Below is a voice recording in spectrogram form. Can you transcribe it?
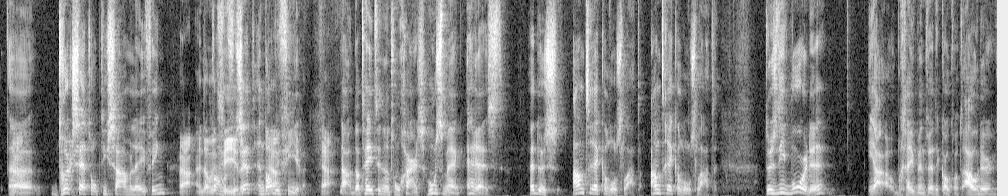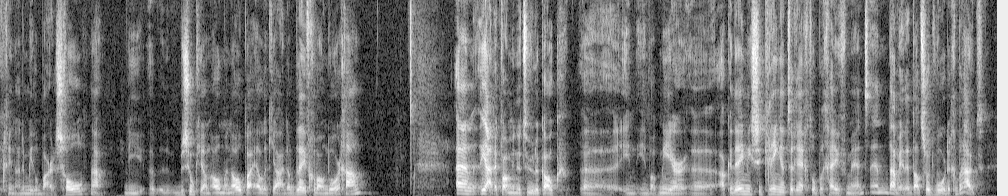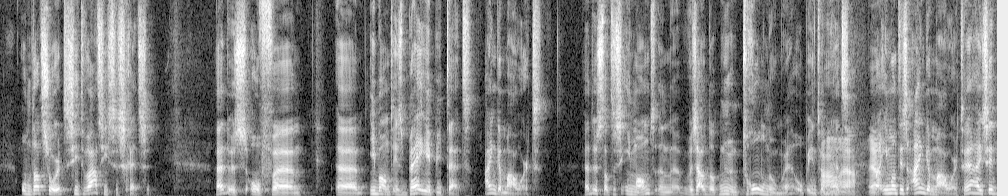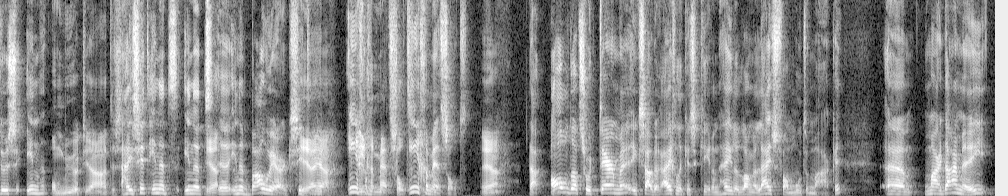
uh, ja. druk zetten op die samenleving. Ja, en dan, dan weer vieren. Verzet, en dan ja. weer vieren. Ja. Nou, dat heet in het Hongaars húzd meg, erest. dus aantrekken, loslaten. Aantrekken, loslaten. Dus die woorden, ja, op een gegeven moment werd ik ook wat ouder. Ik ging naar de middelbare school. Nou, die uh, bezoekje aan oma en opa elk jaar, dat bleef gewoon doorgaan. En ja, daar kwam je natuurlijk ook uh, in, in wat meer uh, academische kringen terecht op een gegeven moment. En daar werden dat soort woorden gebruikt. Om dat soort situaties te schetsen. Hè, dus of iemand is bij-epitet, eingemauerd dus dat is iemand, een, we zouden dat nu een troll noemen op internet. Ja, Maar iemand is eingemauerd. Hè? Hij zit dus in. Ommuurd, ja. Het is... Hij zit in het, in het, uh, in het bouwwerk. Zit. Ingemetseld. Ingemetseld. Ja. Nou, al dat soort termen, ik zou er eigenlijk eens een keer een hele lange lijst van moeten maken. Um, maar daarmee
